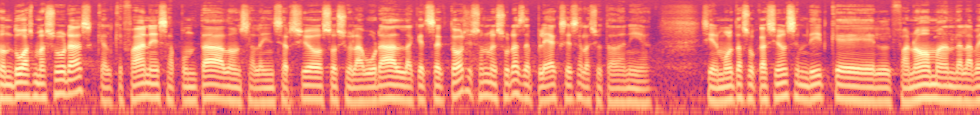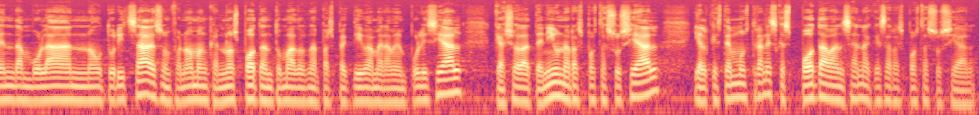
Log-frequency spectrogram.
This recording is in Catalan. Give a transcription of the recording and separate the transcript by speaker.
Speaker 1: Són dues mesures que el que fan és apuntar doncs, a la inserció sociolaboral d'aquests sectors i són mesures de ple accés a la ciutadania. Si en moltes ocasions hem dit que el fenomen de la venda ambulant no autoritzada és un fenomen que no es pot entomar d'una perspectiva merament policial, que això ha de tenir una resposta social i el que estem mostrant és que es pot avançar en aquesta resposta social.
